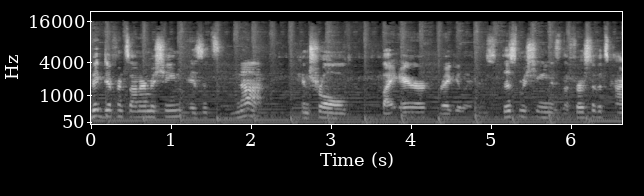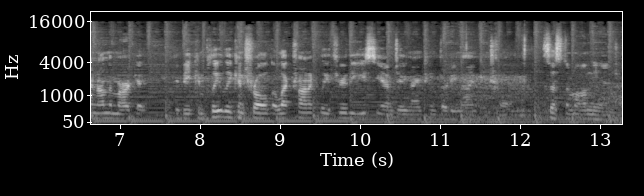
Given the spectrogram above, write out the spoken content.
Big difference on our machine is it's not controlled by air regulators. This machine is the first of its kind on the market to be completely controlled electronically through the ECM J1939 control system on the engine.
